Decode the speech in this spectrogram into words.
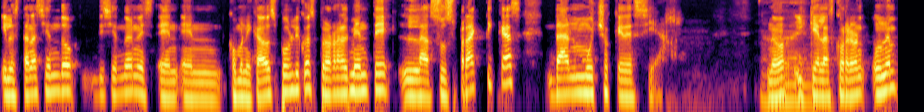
y lo están haciendo, diciendo en, en- en comunicados públicos, pero realmente las, sus prácticas dan mucho que desear. ¿No? Ay, y que las corrieron, una, una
